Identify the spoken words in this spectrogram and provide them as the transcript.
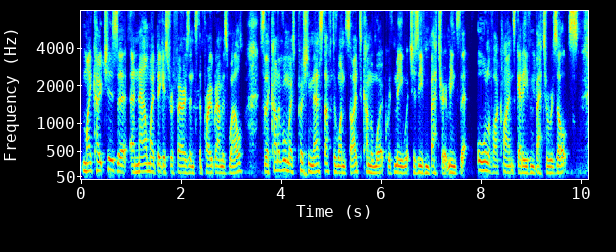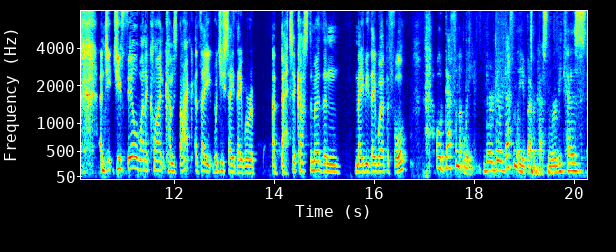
my coaches are, are now my biggest referrers into the program as well so they're kind of almost pushing their stuff to one side to come and work with me which is even better it means that all of our clients get even better results. And do, do you feel when a client comes back, are they would you say they were a, a better customer than maybe they were before? Oh, definitely. They're they're definitely a better customer because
